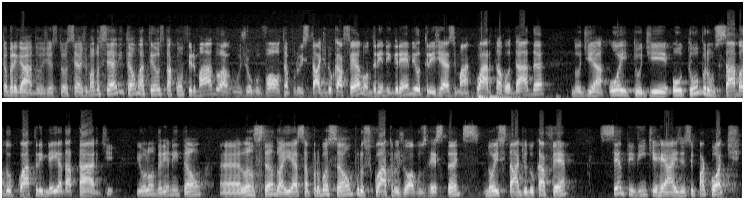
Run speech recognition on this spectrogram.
Muito obrigado, gestor Sérgio Malucelli. Então, Matheus, está confirmado, o jogo volta para o Estádio do Café, Londrina e Grêmio, 34 rodada, no dia 8 de outubro, um sábado, quatro e meia da tarde. E o Londrina, então, eh, lançando aí essa promoção para os quatro jogos restantes no Estádio do Café, 120 reais esse pacote.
